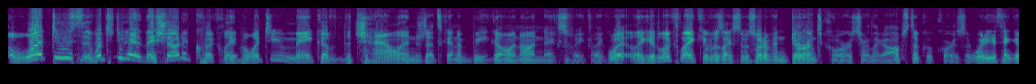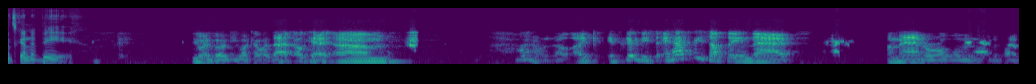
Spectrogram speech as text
what do you th- what did you guys they showed it quickly, but what do you make of the challenge that's going to be going on next week? Like what like it looked like it was like some sort of endurance course or like obstacle course. Like what do you think it's going to be? You want to go? Do you want to talk about that? Okay. Um, I don't know. Like, it's gonna be. It has to be something that a man or a woman would have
